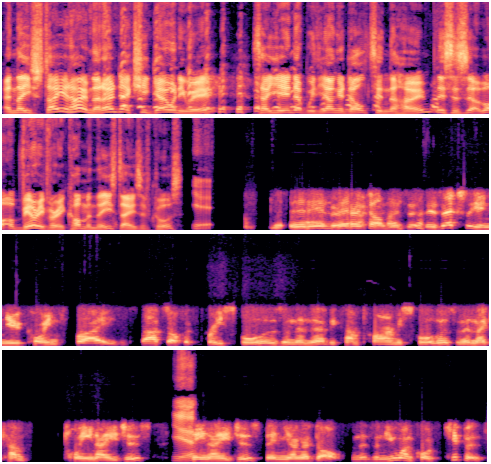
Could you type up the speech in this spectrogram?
and they stay at home. They don't actually go anywhere. so you end up with young adults in the home. This is uh, very, very common these days, of course. Yeah. It is very, very common. There's, a, there's, actually a new coin phrase. It starts off with preschoolers, and then they become primary schoolers, and then they come teenagers, yeah. teenagers, then young adults, and there's a new one called kippers.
